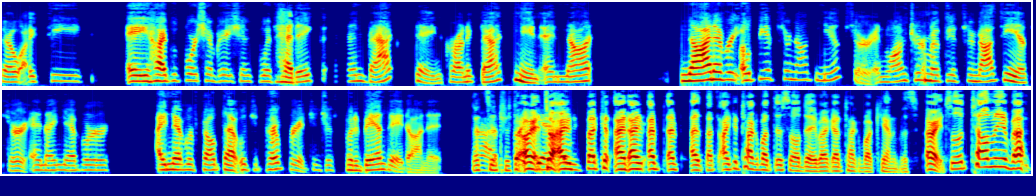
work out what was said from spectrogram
so I see a high proportion of patients with headaches and back pain, chronic back pain, and not not every opiates are not the answer, and long term opiates are not the answer. And I never, I never felt that was appropriate to just put a band aid on it. That's Uh, interesting. All right, so I, but can- I, I, I, I, I, I could talk about this all day, but I got to talk about cannabis. All right, so tell me about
